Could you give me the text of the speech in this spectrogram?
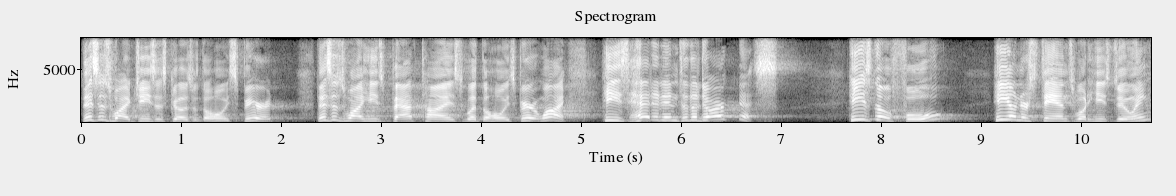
This is why Jesus goes with the Holy Spirit. This is why he's baptized with the Holy Spirit. Why? He's headed into the darkness. He's no fool. He understands what he's doing.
